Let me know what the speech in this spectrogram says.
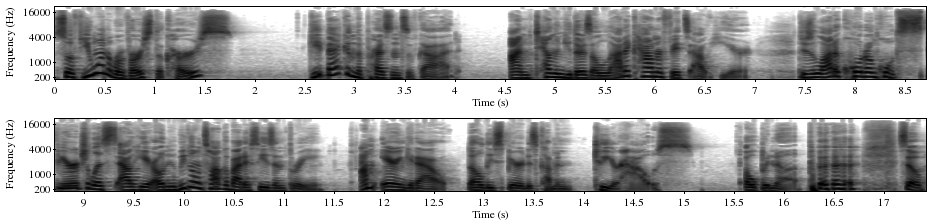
So, if you want to reverse the curse, get back in the presence of God. I'm telling you, there's a lot of counterfeits out here. There's a lot of quote unquote spiritualists out here. And we're going to talk about it season three. I'm airing it out. The Holy Spirit is coming to your house. Open up. so,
